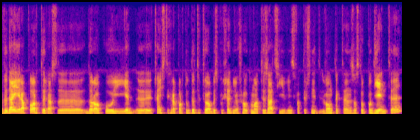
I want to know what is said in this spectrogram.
wydaje raporty raz e, do roku i jed, e, część z tych raportów dotyczyła bezpośrednio już automatyzacji, więc faktycznie wątek ten został podjęty.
